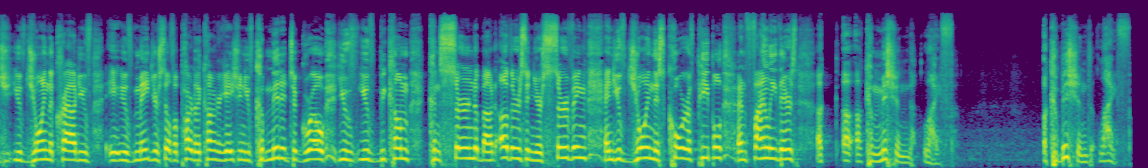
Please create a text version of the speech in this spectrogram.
you've joined the crowd, you've, you've made yourself a part of the congregation, you've committed to grow, you've, you've become concerned about others and you're serving, and you've joined this core of people. And finally, there's a, a, a commissioned life. A commissioned life.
